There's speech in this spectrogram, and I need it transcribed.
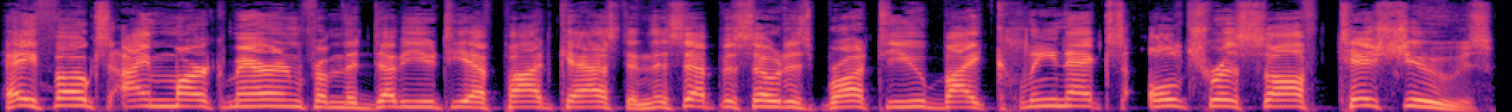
Hey, folks, I'm Marc Maron from the WTF Podcast, and this episode is brought to you by Kleenex Ultra Soft Tissues,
